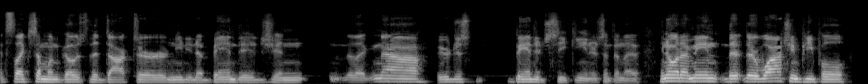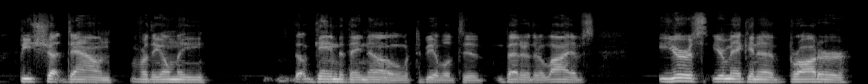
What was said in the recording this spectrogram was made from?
It's like someone goes to the doctor needing a bandage, and they're like, "Nah, you're just bandage seeking or something like that." You know what I mean? They're they're watching people be shut down for the only the game that they know to be able to better their lives. Yours, you're making a broader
